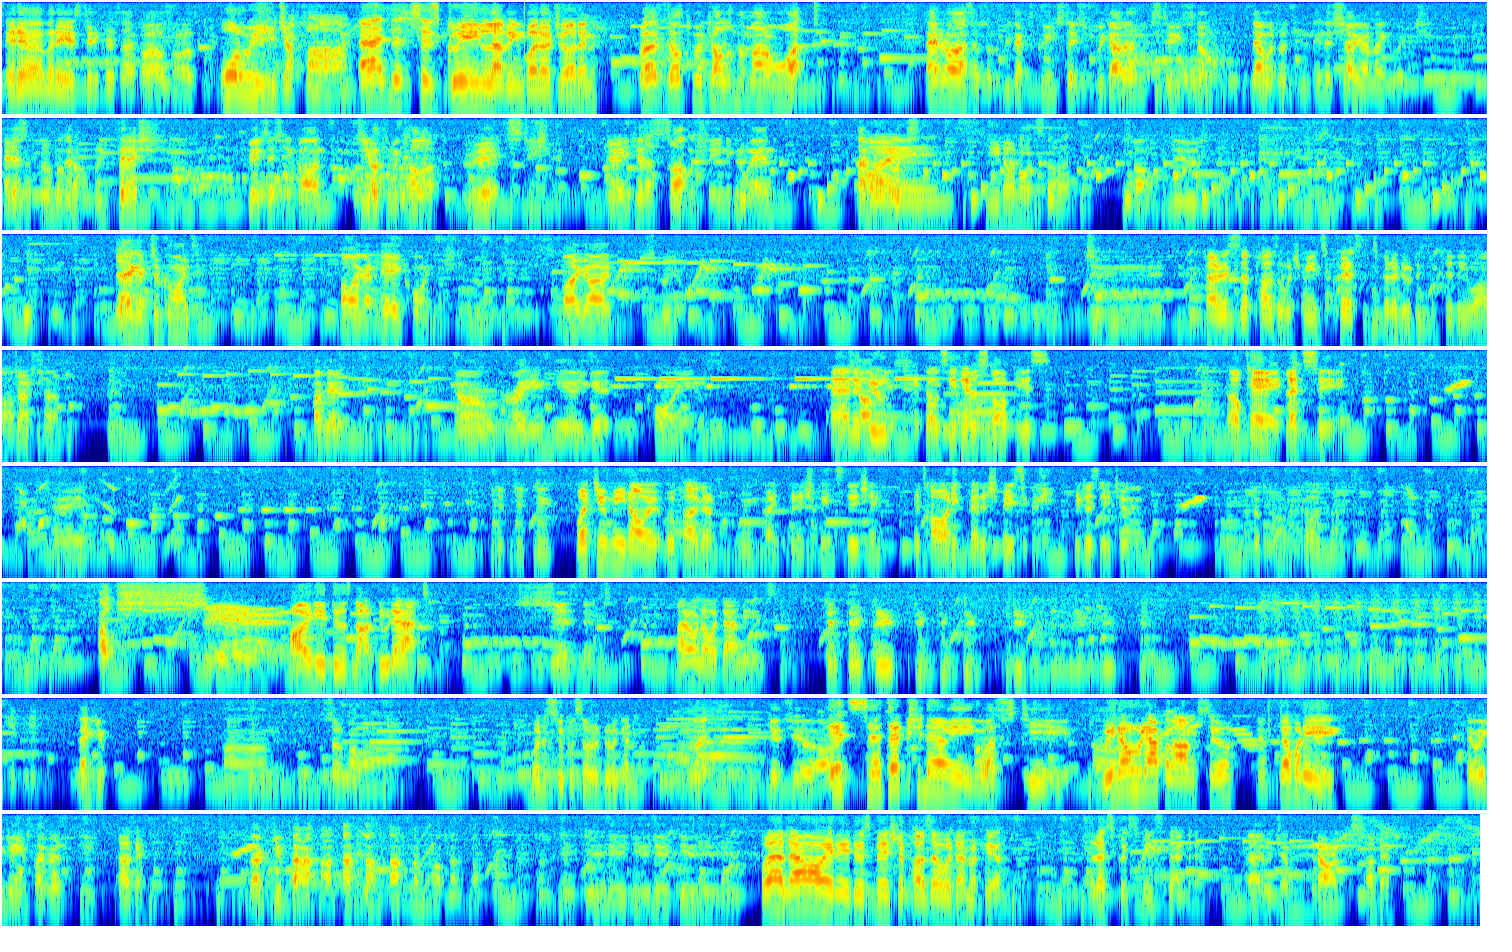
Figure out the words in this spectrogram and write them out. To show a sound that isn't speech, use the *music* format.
Hey there, everybody, it's Diddy Chris Sci-Fi, also known as Waluigi Fine. And this is Green Loving Butter Jordan. Well, the ultimate color no matter what. And in the last episode, we got the Green Station. We got a mysterious note that was written in the Shy Guy language. And this episode, we're gonna hopefully finish Green Station and go on to the ultimate color, Red Station. Anyway, here's a slot machine. You can win. I don't know what's You don't know what's on. Stop, lose, lose. Yeah, I get two coins. Oh, I got a coin. Shy Guy, screw you. Now this is a puzzle, which means Chris is gonna do this completely wrong. Okay. Go right in here, you get coins. And if you piece. don't see the other star piece. Okay, let's see. Okay. What do you mean? Oh, we're probably gonna we might finish Green Station. It's already finished basically. You just need to go across. Oh shit! All you need to do is not do that. Shiznit. I don't know what that means. Thank you. What does Super Soda do again? What gives you, um, It's a dictionary. Um, We know who that belongs to. Yeah. Double D. It would gain 5 FP. Okay. To. Ah, ah, ah, ah, ah, ah, ah, ah. Well, now all we need to do is finish the puzzle. We're done with here. Unless Chris beats that guy. Uh, which I'm not. Okay.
